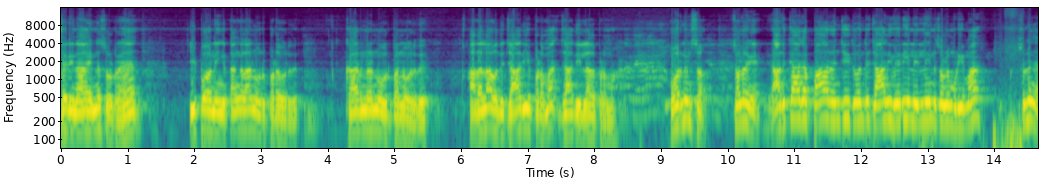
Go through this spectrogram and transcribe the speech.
சரி நான் என்ன சொல்கிறேன் இப்போ நீங்கள் தங்கலான்னு ஒரு படம் வருது. கர்ணன் ஒரு படம் வருது. அதெல்லாம் வந்து ஜாதிய படமா ஜாதி இல்லாத படமா? ஒரு நிமிஷம். சொல்கிறேங்க அதுக்காக பா ரஞ்சித் வந்து ஜாதி வெறியல் இல்லைன்னு சொல்ல முடியுமா? சொல்லுங்க.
